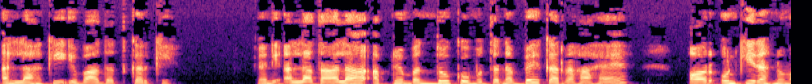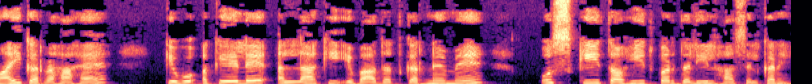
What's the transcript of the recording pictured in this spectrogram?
اللہ کی عبادت کر کے۔ یعنی اللہ تعالی اپنے بندوں کو متنوع کر رہا ہے اور ان کی رہنمائی کر رہا ہے کہ وہ اکیلے اللہ کی عبادت کرنے میں اس کی توحید پر دلیل حاصل کریں۔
